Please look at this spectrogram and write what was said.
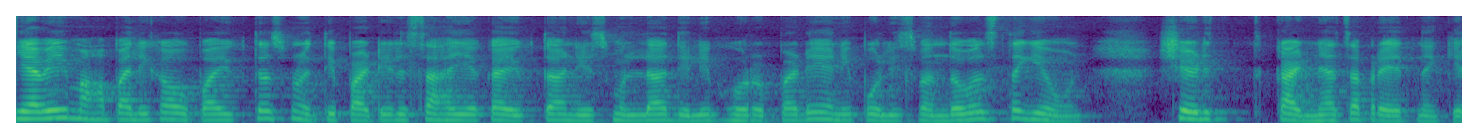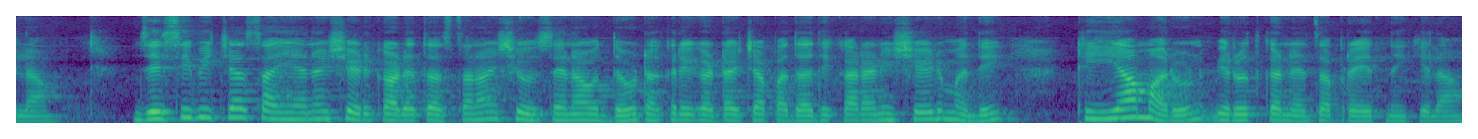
यावेळी महापालिका उपायुक्त स्मृती पाटील सहाय्यक आयुक्त अनिस मुल्ला दिलीप घोरपडे यांनी पोलीस बंदोबस्त घेऊन शेड काढण्याचा प्रयत्न केला. जेसीबीच्या सहाय्यानं शेड काढत असताना शिवसेना उद्धव ठाकरे गटाच्या पदाधिकाऱ्यांनी शेडमध्ये ठिय्या मारून विरोध करण्याचा प्रयत्न केला.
